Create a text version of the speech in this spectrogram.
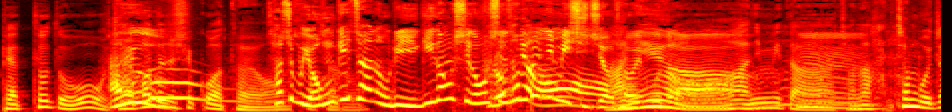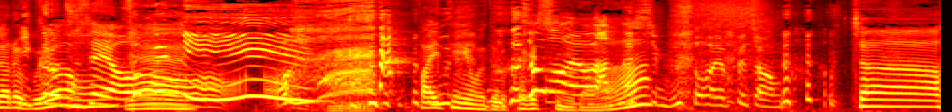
뱉어도 잘 아유. 받아주실 것 같아요. 사실 뭐 진짜로. 연기자는 우리 이기광 씨가 훨씬 그럼요. 선배님이시죠, 저희보다. 아닙니다. 음. 저는 한참 모자르고요. 이끌어 주세요. 네. 파이팅 해보도록 무서워요. 하겠습니다. 안나 씨 무서워요 표정. 자,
